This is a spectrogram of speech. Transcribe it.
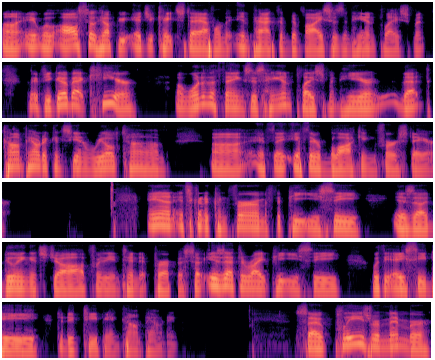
Uh, it will also help you educate staff on the impact of devices and hand placement. But if you go back here, uh, one of the things is hand placement here that the compounder can see in real time uh, if, they, if they're blocking first air. And it's going to confirm if the PEC is uh, doing its job for the intended purpose. So is that the right PEC with the ACD to do TPN compounding? So please remember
